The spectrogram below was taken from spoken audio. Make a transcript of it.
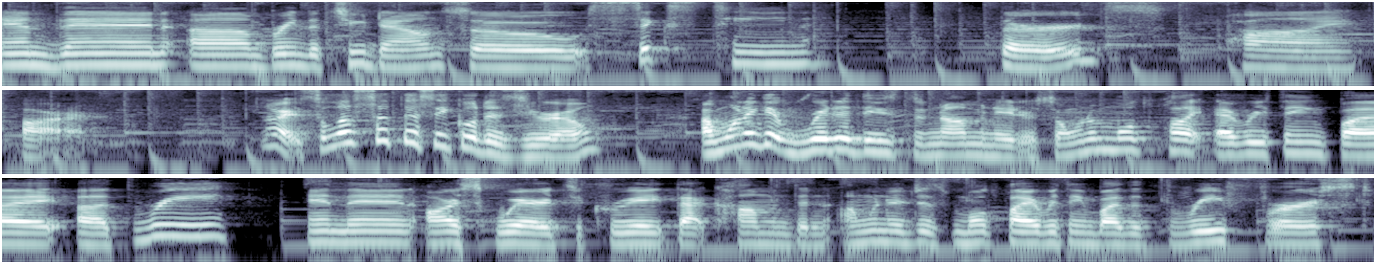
And then um, bring the 2 down, so 16 thirds pi r. All right, so let's set this equal to 0. I want to get rid of these denominators, so I want to multiply everything by uh, 3 and then r squared to create that common. Then I'm going to just multiply everything by the 3 first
